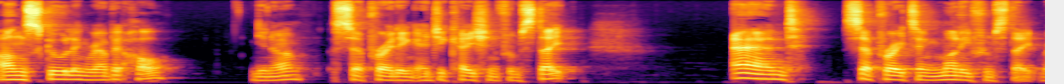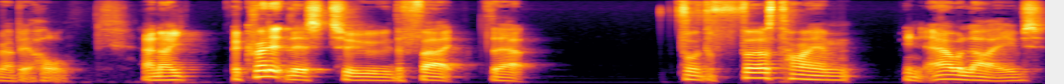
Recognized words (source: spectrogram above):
unschooling rabbit hole, you know, separating education from state, and separating money from state rabbit hole. And I accredit this to the fact that for the first time in our lives,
